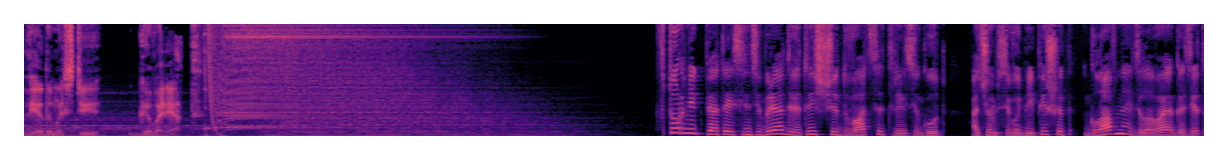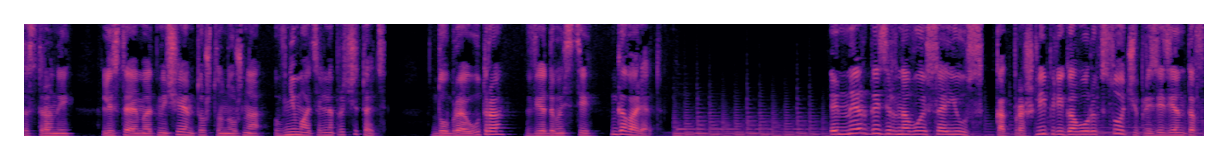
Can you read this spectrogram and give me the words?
Ведомости говорят. Вторник, 5 сентября 2023 год. О чем сегодня пишет главная деловая газета страны. Листаем и отмечаем то, что нужно внимательно прочитать. Доброе утро. Ведомости говорят. Энергозерновой союз. Как прошли переговоры в Сочи президентов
